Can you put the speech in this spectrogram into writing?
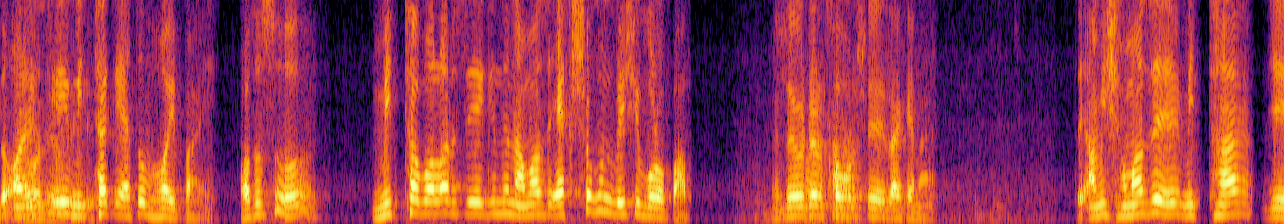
তো অনেকেই। মিথ্যাকে এত ভয় পায়। অথচ মিথ্যা বলার চেয়ে কিন্তু নামাজ একশো গুণ বেশি বড় পাপ। ওটার খবর সে রাখে না। তো আমি সমাজে মিথ্যার যে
